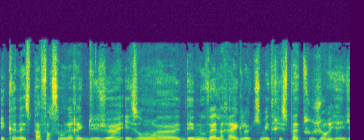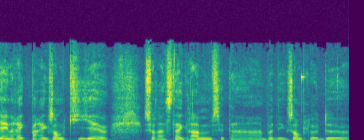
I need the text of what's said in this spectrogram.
ils connaissent pas forcément les règles du jeu. Ils ont euh, des nouvelles règles qu'ils maîtrisent pas toujours. Il y, a, une règle, par exemple, qui est euh, sur Instagram. C'est un, bon exemple de euh,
